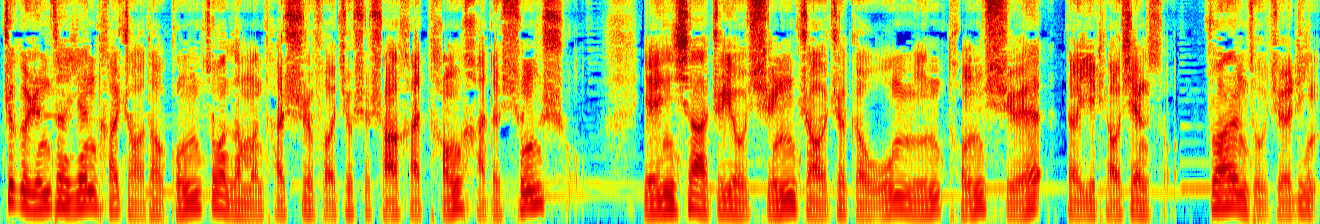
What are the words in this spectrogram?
这个人在烟台找到工作，了吗他是否就是杀害唐海的凶手？眼下只有寻找这个无名同学的一条线索。专案组决定。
